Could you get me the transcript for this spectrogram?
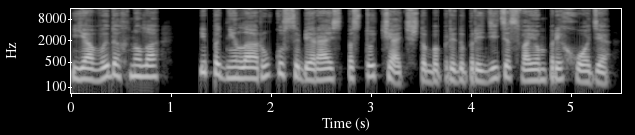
я выдохнула и подняла руку, собираясь постучать, чтобы предупредить о своем приходе —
